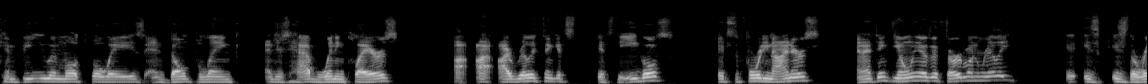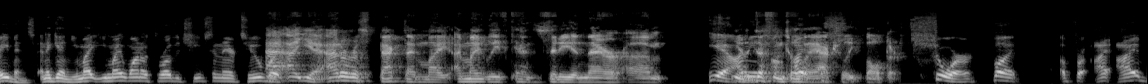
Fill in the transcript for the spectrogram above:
can beat you in multiple ways and don't blink and just have winning players. I, I really think it's it's the Eagles, it's the 49ers, and I think the only other third one really is is the Ravens. And again, you might you might want to throw the Chiefs in there too, but uh, yeah, out of respect, I might I might leave Kansas City in there. Um, yeah, I know, mean, just until I, they actually falter. Sure, but uh, for I I've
